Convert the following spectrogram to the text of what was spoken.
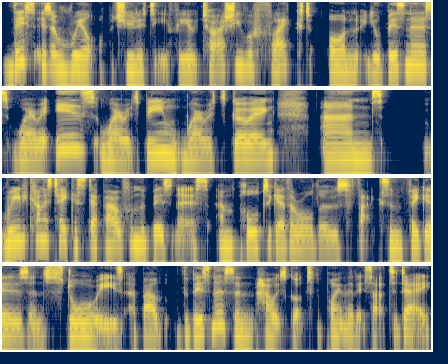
this is a real opportunity for you to actually reflect on your business, where it is, where it's been, where it's going, and really kind of take a step out from the business and pull together all those facts and figures and stories about the business and how it's got to the point that it's at today.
